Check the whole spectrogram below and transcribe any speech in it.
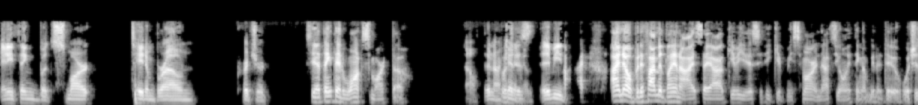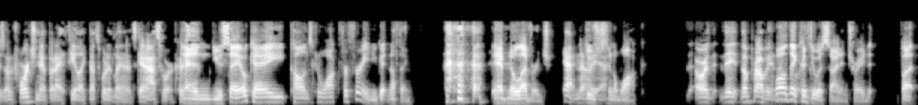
anything but Smart, Tatum, Brown, Pritchard. See, I think they'd want Smart though. No, they're not Which getting is- him. I mean, I know, but if I'm Atlanta, I say I'll give you this if you give me Smart, and that's the only thing I'm going to do, which is unfortunate. But I feel like that's what Atlanta's going to ask for. 'cause- and you say, okay, Collins can walk for free, and you get nothing. They have no leverage. yeah, no, Dude's yeah, just gonna walk. Or they they'll probably. Well, they could do a sign and trade it, but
